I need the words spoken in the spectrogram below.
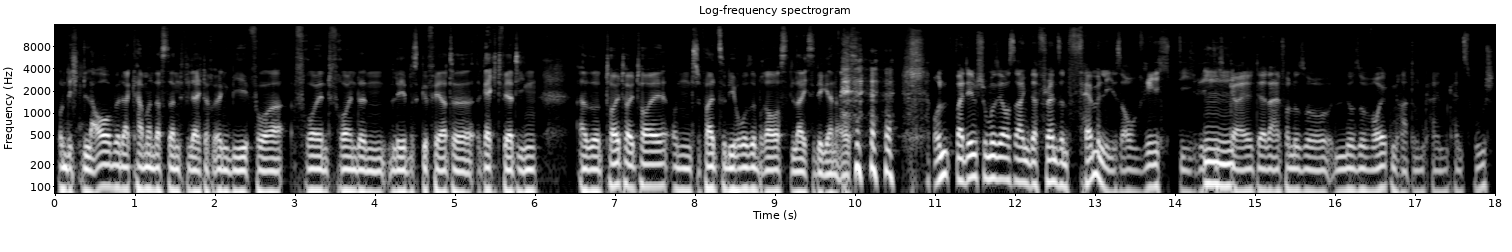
Und ich glaube, da kann man das dann vielleicht auch irgendwie vor Freund, Freundin, Lebensgefährte rechtfertigen. Also toi toi toi und falls du die Hose brauchst, leih sie dir gerne aus. und bei dem Schuh muss ich auch sagen, der Friends and Family ist auch richtig, richtig mm. geil, der da einfach nur so, nur so Wolken hat und kein, kein Swoosh.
